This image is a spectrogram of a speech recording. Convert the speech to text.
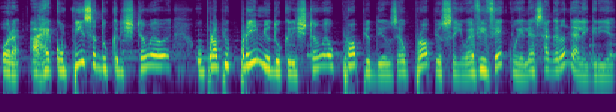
Ora, a recompensa do cristão é o próprio prêmio do cristão é o próprio Deus, é o próprio Senhor, é viver com Ele, essa é a grande alegria.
